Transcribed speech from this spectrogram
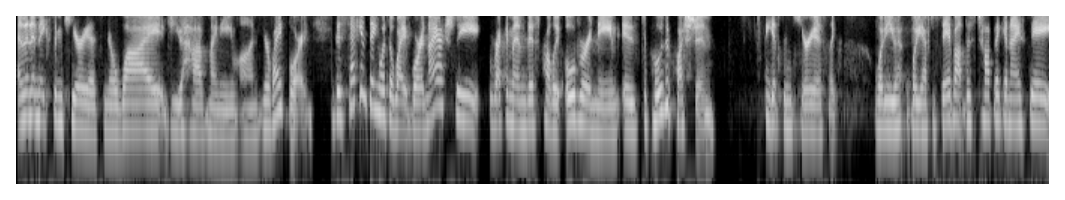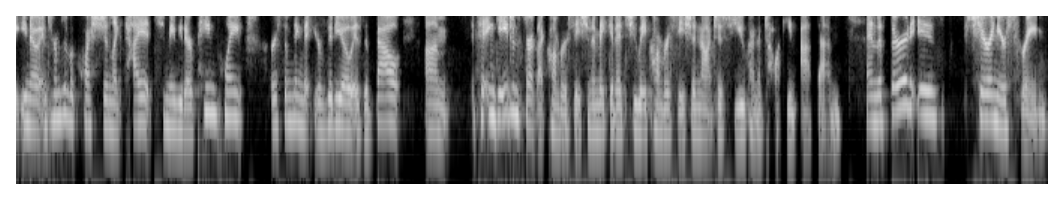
And then it makes them curious. You know, why do you have my name on your whiteboard? The second thing with a whiteboard, and I actually recommend this probably over a name, is to pose a question. It gets them curious, like what do you what do you have to say about this topic? And i say you know in terms of a question like tie it to maybe their pain point or something that your video is about um, to engage and start that conversation and make it a two-way conversation not just you kind of talking at them. And the third is sharing your screen.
